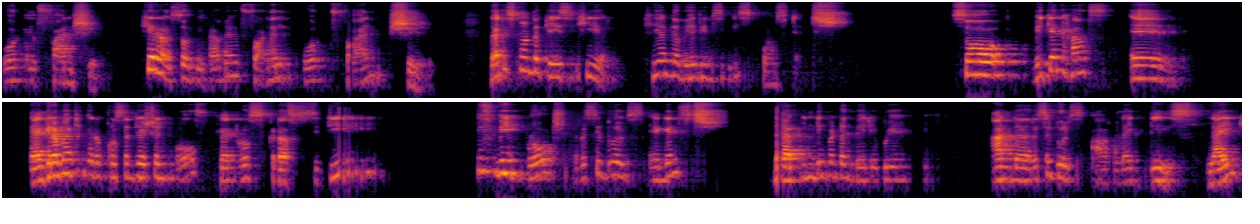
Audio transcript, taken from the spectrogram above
or a fan shape. Here also we have a funnel or fan shape. That is not the case here. Here the variance is constant. So we can have a diagrammatic representation of heteroscedasticity if we plot residuals against the independent variable and the residuals are like this, like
